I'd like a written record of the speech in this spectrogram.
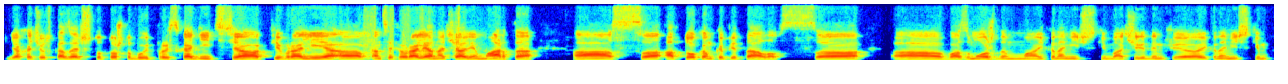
Я хочу сказать, что то, что будет происходить а, в феврале, а, в конце февраля, начале марта а, с оттоком капиталов, с возможным экономическим, очередным э, экономическим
